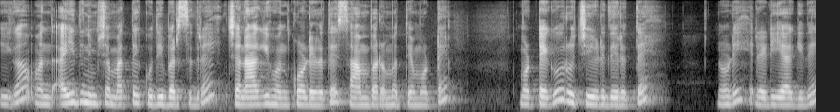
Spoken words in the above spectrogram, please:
ಈಗ ಒಂದು ಐದು ನಿಮಿಷ ಮತ್ತೆ ಕುದಿ ಬರೆಸಿದ್ರೆ ಚೆನ್ನಾಗಿ ಹೊಂದ್ಕೊಂಡಿರುತ್ತೆ ಸಾಂಬಾರು ಮತ್ತು ಮೊಟ್ಟೆ. ಮೊಟ್ಟೆಗೂ ರುಚಿ ಹಿಡಿದಿರುತ್ತೆ. ನೋಡಿ, ರೆಡಿಯಾಗಿದೆ.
